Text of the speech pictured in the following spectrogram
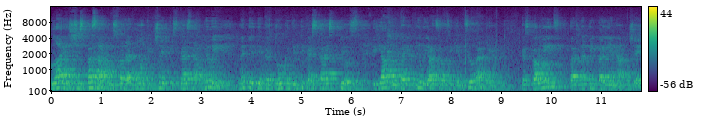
Lai šis pasākums varētu notikt šeit, skaistā pilī, nepietiek ar to, ka ir tikai skaista pils. Ir jābūt arī pilī atsaucīgiem cilvēkiem, kas palīdz pašdarbībai ienākušai.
